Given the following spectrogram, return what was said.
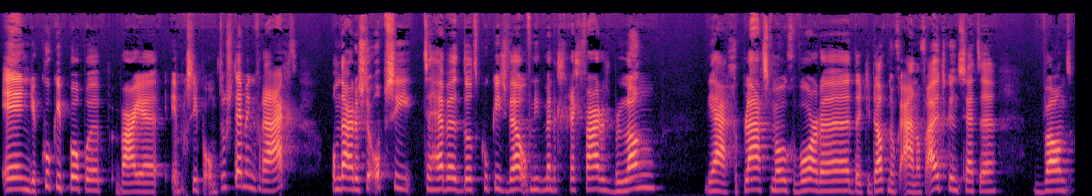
in je cookie pop-up, waar je in principe om toestemming vraagt. Om daar dus de optie te hebben dat cookies wel of niet met het gerechtvaardigd belang ja, geplaatst mogen worden, dat je dat nog aan of uit kunt zetten. Want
